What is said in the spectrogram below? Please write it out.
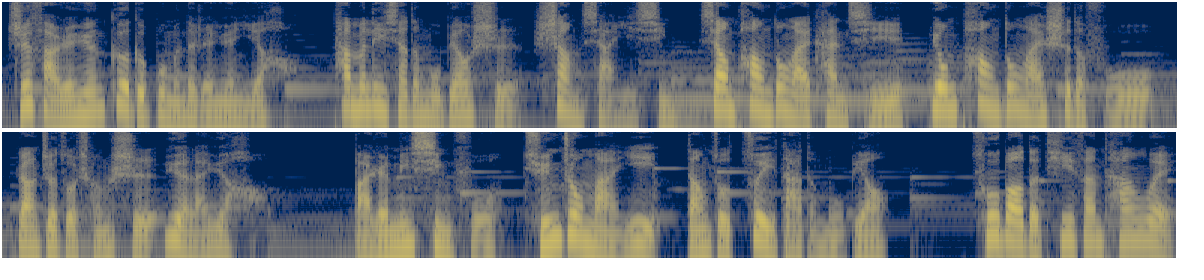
执法人员各个部门的人员也好，他们立下的目标是上下一心，向胖东来看齐，用胖东来式的服务，让这座城市越来越好。把人民幸福、群众满意当做最大的目标，粗暴的踢翻摊位、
